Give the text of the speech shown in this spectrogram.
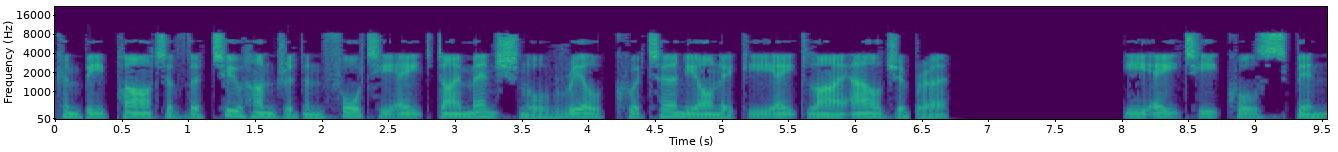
can be part of the 248-dimensional real quaternionic E8 8 Lie algebra E8 equals spin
